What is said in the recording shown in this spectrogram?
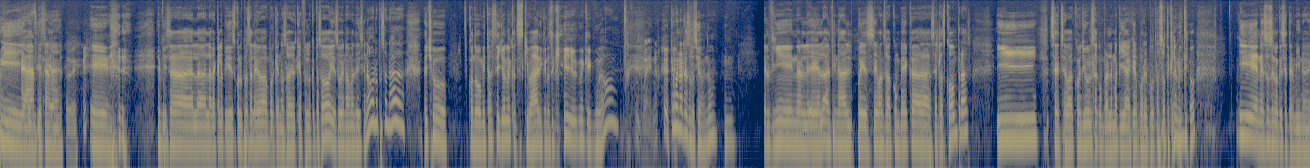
Y ya Sí, empiezan a... Eh, empieza la, la beca le pide disculpas a Leva porque no sabe qué fue lo que pasó y ese güey nada más le dice, no, no pasó nada. De hecho, cuando vomitaste yo lo alcancé a esquivar y que no sé qué. Yo como que, "Oh, Bueno. qué buena resolución, ¿no? El fin, al, el- al final, pues Evan se va con Beca a hacer las compras y Seth se va con Jules a comprarle maquillaje por el putazote que le metió. Y en eso es en lo que se termina,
